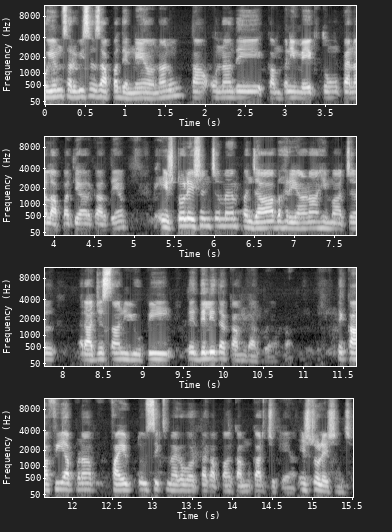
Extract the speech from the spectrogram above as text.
OEM ਸਰਵਿਸਿਜ਼ ਆਪਾਂ ਦਿੰਨੇ ਆ ਉਹਨਾਂ ਨੂੰ ਤਾਂ ਉਹਨਾਂ ਦੇ ਕੰਪਨੀ ਮੇਕ ਤੋਂ ਪੈਨਲ ਆਪਾਂ ਤਿਆਰ ਕਰਦੇ ਹਾਂ। ਇੰਸਟਾਲੇਸ਼ਨ ਚ ਮੈਂ ਪੰਜਾਬ ਹਰਿਆਣਾ ਹਿਮਾਚਲ ਰਾਜਸਥਾਨ ਯੂਪੀ ਤੇ ਦਿੱਲੀ ਤੱਕ ਕੰਮ ਕਰਦੇ ਹਾਂ ਆਪਾਂ। ਤੇ ਕਾਫੀ ਆਪਣਾ 5 ਤੋਂ 6 ਮੈਗਾਵਾਟ ਤੱਕ ਆਪਾਂ ਕੰਮ ਕਰ ਚੁੱਕੇ ਹਾਂ ਇੰਸਟਾਲੇਸ਼ਨ ਚ।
